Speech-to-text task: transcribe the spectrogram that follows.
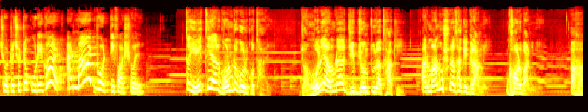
ছোট ছোট কুড়ে ঘর আর মাঠ ভর্তি ফসল। তা এতে আর গন্ডগোল কোথায়? জঙ্গলে আমরা জীবজন্তুরা থাকি আর মানুষরা থাকে গ্রামে, ঘর বানিয়ে। আহা,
